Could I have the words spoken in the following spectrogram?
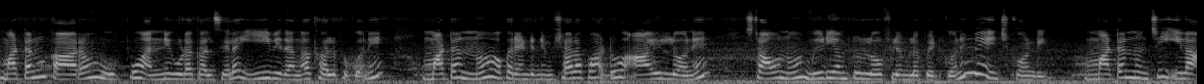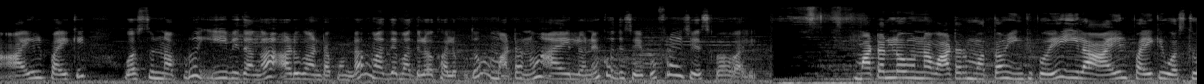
మటన్ కారం ఉప్పు అన్నీ కూడా కలిసేలా ఈ విధంగా కలుపుకొని మటన్ను ఒక రెండు నిమిషాల పాటు ఆయిల్లోనే స్టవ్ను మీడియం టు లో ఫ్లేమ్లో పెట్టుకొని వేయించుకోండి. మటన్ నుంచి ఇలా ఆయిల్ పైకి వస్తున్నప్పుడు ఈ విధంగా అడుగు అంటకుండా మధ్య మధ్యలో కలుపుతూ మటన్ ఆయిల్లోనే కొద్దిసేపు ఫ్రై చేసుకోవాలి. మటన్లో ఉన్న వాటర్ మొత్తం ఇంకిపోయి ఇలా ఆయిల్ పైకి వస్తూ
